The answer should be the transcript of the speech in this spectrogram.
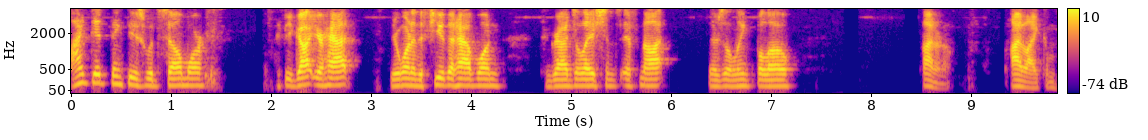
I did think these would sell more. If you got your hat, you're one of the few that have one. Congratulations. If not, there's a link below. I don't know. I like them.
